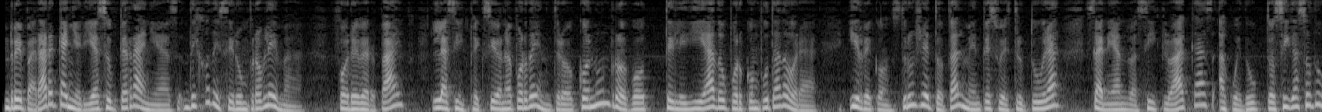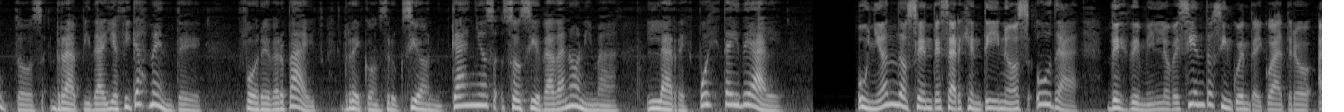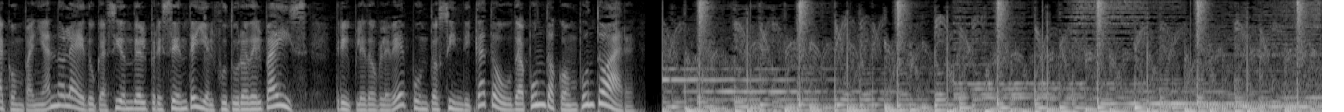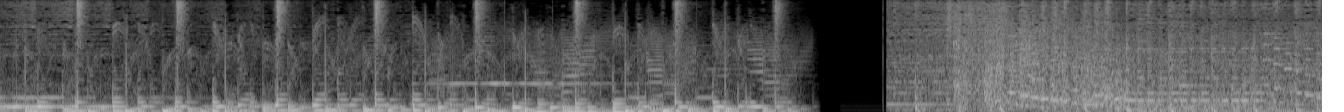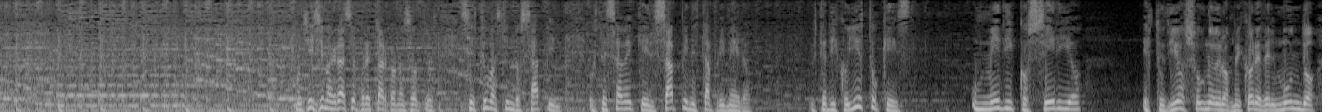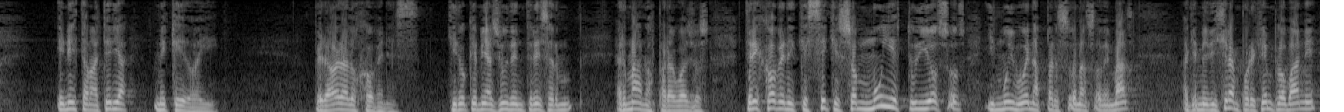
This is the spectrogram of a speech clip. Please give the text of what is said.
Reparar cañerías subterráneas dejó de ser un problema. Forever Pipe las inspecciona por dentro con un robot teleguiado por computadora y reconstruye totalmente su estructura, saneando así cloacas, acueductos y gasoductos, rápida y eficazmente. Forever Pipe, reconstrucción, caños, sociedad anónima, la respuesta ideal. Unión Docentes Argentinos, UDA, desde 1954, acompañando la educación del presente y el futuro del país. www.sindicatouda.com.ar Muchísimas gracias por estar con nosotros. Se estuvo haciendo zapping. Usted sabe que el zapping está primero. Usted dijo, ¿y esto qué es? Un médico serio, estudioso, uno de los mejores del mundo en esta materia. Me quedo ahí. Pero ahora los jóvenes. Quiero que me ayuden tres hermanos paraguayos. Tres jóvenes que sé que son muy estudiosos y muy buenas personas además. A que me dijeran, por ejemplo, Vane,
